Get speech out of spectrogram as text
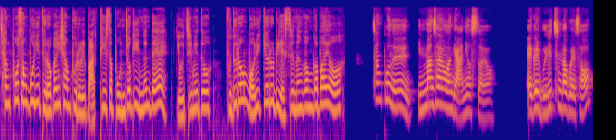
창포 성분이 들어간 샴푸를 마트에서 본 적이 있는데 요즘에도 부드러운 머릿결을 위해 쓰는 건가 봐요. 창포는 잎만 사용한 게 아니었어요. 액을 물리친다고 해서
